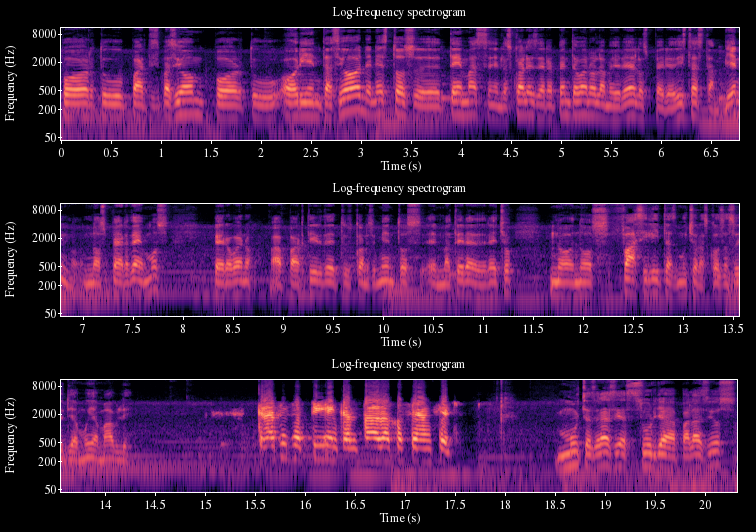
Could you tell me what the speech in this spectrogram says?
por tu participación, por tu orientación en estos eh, temas en los cuales de repente, bueno, la mayoría de los periodistas también nos perdemos, pero bueno, a partir de tus conocimientos en materia de derecho, no, nos facilitas mucho las cosas, soy ya muy amable. Gracias a ti, encantada José Ángel. Muchas gracias, Surya Palacios,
